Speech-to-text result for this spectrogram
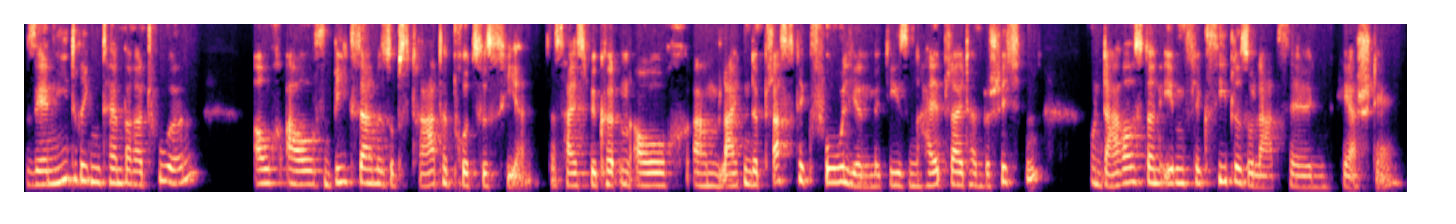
sehr niedrigen Temperaturen auch auf biegsame Substrate prozessieren. Das heißt, wir könnten auch ähm, leitende Plastikfolien mit diesen Halbleitern beschichten und daraus dann eben flexible Solarzellen herstellen.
